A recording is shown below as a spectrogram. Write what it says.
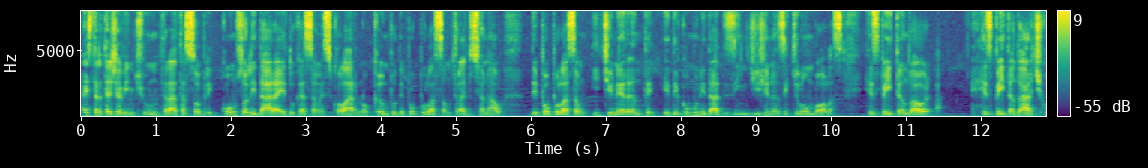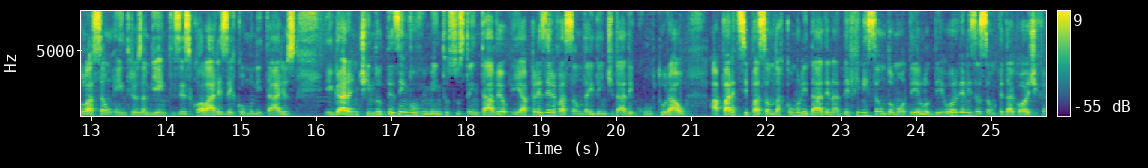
A estratégia 21 trata sobre consolidar a educação escolar no campo de população tradicional, de população itinerante e de comunidades indígenas e quilombolas, respeitando a, respeitando a articulação entre os ambientes escolares e comunitários e garantindo o desenvolvimento sustentável e a preservação da identidade cultural, a participação da comunidade na definição do modelo de organização pedagógica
